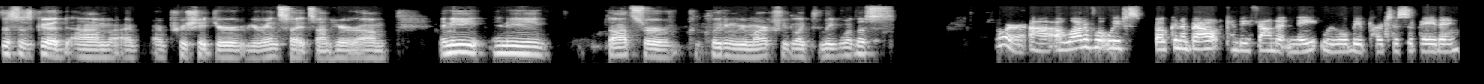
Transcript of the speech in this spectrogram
This is good. Um, I, I, appreciate your your insights on here. Um, any any thoughts or concluding remarks you'd like to leave with us? Sure. Uh, a lot of what we've spoken about can be found at NATE. We will be participating.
